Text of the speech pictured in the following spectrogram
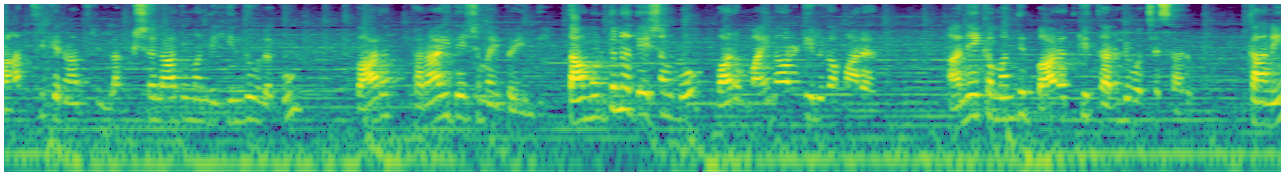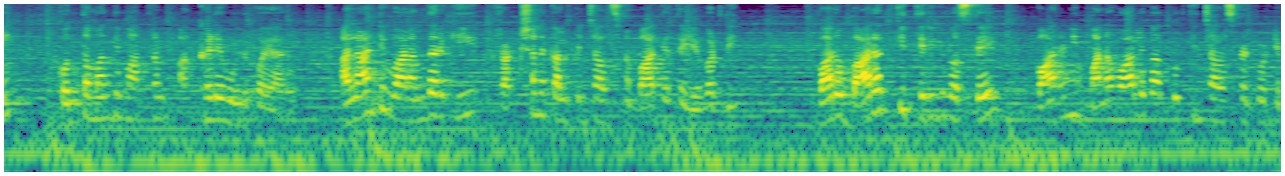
రాత్రికి రాత్రి లక్షలాది మంది హిందువులకు భారత్ పరాయి దేశం అయిపోయింది తాముంటున్న దేశంలో వారు మైనారిటీలుగా మారారు. అనేక మంది భారత్కి తరలి వచ్చేశారు కానీ కొంతమంది మాత్రం అక్కడే ఉండిపోయారు. అలాంటి వారందరికీ రక్షణ కల్పించాల్సిన బాధ్యత ఎవరిది? వారు భారత్కి తిరిగి వస్తే వారిని మన వాళ్ళుగా గుర్తించాల్సినటువంటి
